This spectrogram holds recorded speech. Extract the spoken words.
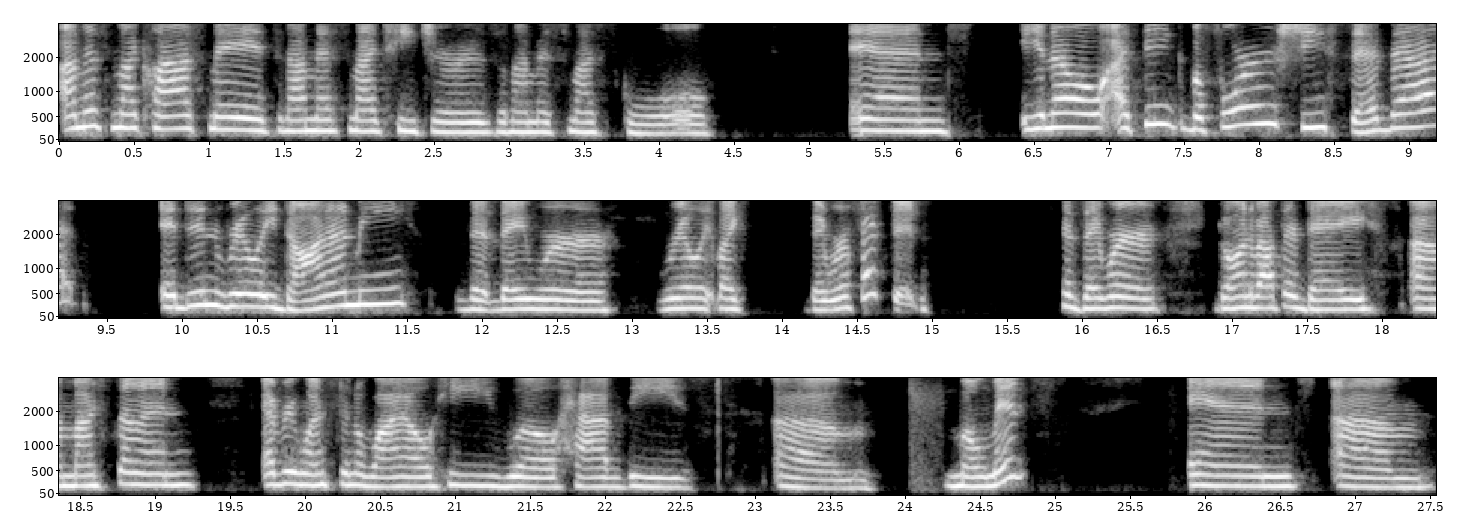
I miss my classmates and I miss my teachers and I miss my school. And, you know, I think before she said that, it didn't really dawn on me that they were really like they were affected because they were going about their day. Um, my son, every once in a while, he will have these um, moments. And, um,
